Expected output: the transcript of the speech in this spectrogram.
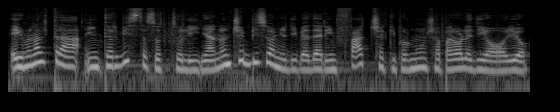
E in un'altra intervista sottolinea: non c'è bisogno di vedere in faccia chi pronuncia parole di olio,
